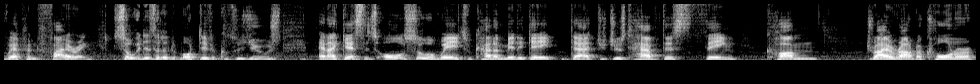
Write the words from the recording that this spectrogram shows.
weapon firing. So it is a little bit more difficult to use, and I guess it's also a way to kind of mitigate that you just have this thing come drive around a corner,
